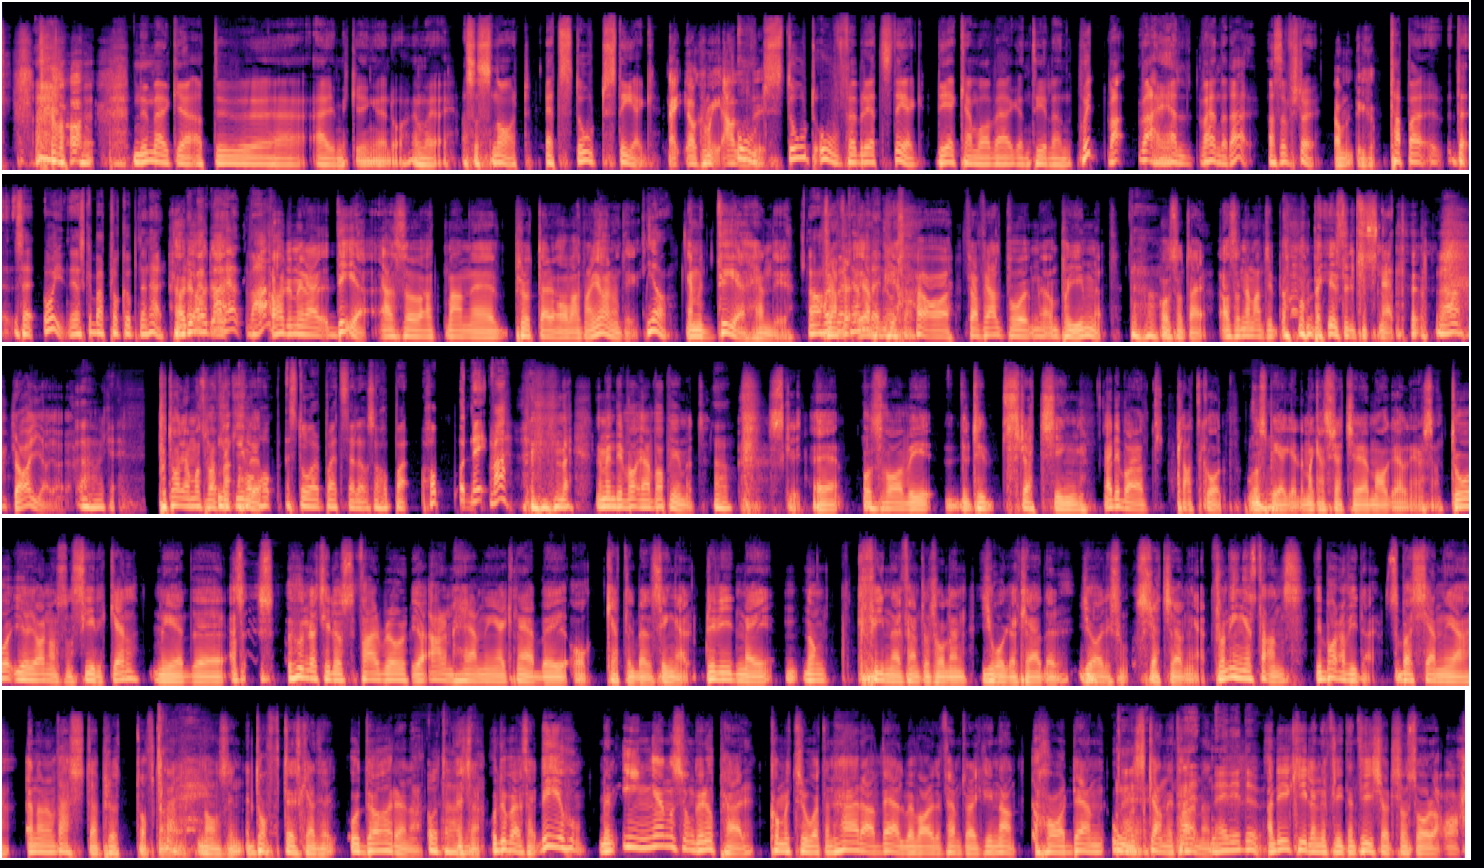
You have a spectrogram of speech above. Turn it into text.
var, nu märker jag att du eh, är mycket yngre då än vad jag är. Alltså snart. Ett stort steg. nej, jag kommer aldrig... Ord, stort oförberett steg. Det kan vara vägen till en... Skit, va? Vad, vad hände där? Alltså förstår du? Ja, men det, Tappa... d- Så, här, oj, jag ska bara plocka upp den här. ja, du, Men du, va? ja, du menar det? Alltså att man eh, pruttar av att man gör någonting? Ja. Ja men det händer ju. Ja, har det börjat Framför- hända dig ja, också? ja, framförallt på, på gymmet Jaha. och sånt där. Alltså när man typ böjer sig lite snett. Ja. Ja, ja, ja. ja. Ja, okej. På tal, jag måste bara flika in det. hopp, står på ett ställe och så hoppar... Hopp! oh, Nej, va? nej, nej, men det var, jag var på gymmet. Ja. Skryt. Eh, och så var vi typ stretching, ja, det är bara ett platt golv och Mhm. spegel. Man kan stretcha och göra magövningar och sånt. Då gör jag någon sån cirkel med eh, alltså, s- 100 kilos farbror, gör armhävningar, knäböj och kettlebellsvingar. Bredvid mig någon kvinna i 50-årsåldern, yogakläder, gör liksom stretchövningar. Från ingenstans, det är bara vi där, så bara känner jag en av de värsta pruttdofterna någonsin. Dofter ska jag säga. Odörerna. Odörerna. Och då börjar jag säga, det är hon. Men ingen som går upp här kommer tro att den här välbevarade 50-åriga kvinnan har den ondskan i tarmen. Nej, nej, det är du. Ja, det är killen i fliten t-shirt som står och.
